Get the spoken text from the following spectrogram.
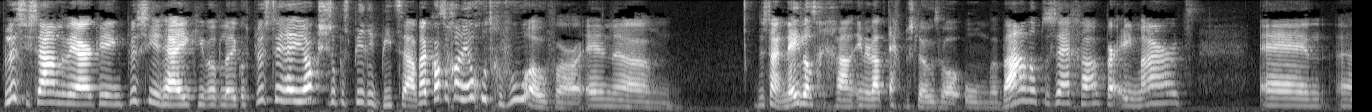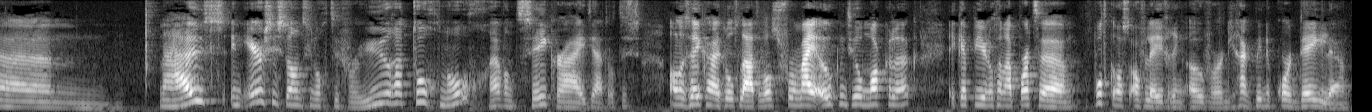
Plus die samenwerking, plus die reiki wat leuk was. Plus de reacties op een spiripizza. Maar ik had er gewoon een heel goed gevoel over. En uh, dus naar Nederland gegaan. Inderdaad echt besloten om mijn baan op te zeggen per 1 maart. En... Uh, mijn huis in eerste instantie nog te verhuren, toch nog. Hè, want zekerheid, ja, dat is alle zekerheid loslaten was voor mij ook niet heel makkelijk. Ik heb hier nog een aparte podcastaflevering over. Die ga ik binnenkort delen.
